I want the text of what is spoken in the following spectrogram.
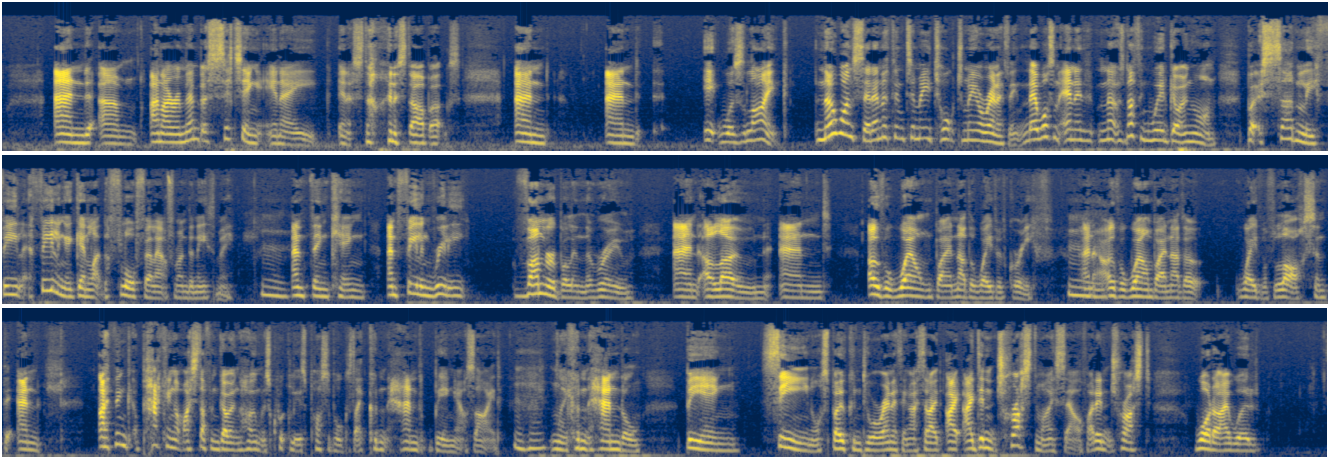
And um, and I remember sitting in a in a star, in a Starbucks, and and it was like no one said anything to me, talked to me, or anything. There wasn't any, no, there was nothing weird going on. But suddenly, feel, feeling again like the floor fell out from underneath me, and thinking and feeling really vulnerable in the room and alone and overwhelmed by another wave of grief and overwhelmed by another wave of loss and th- and I think packing up my stuff and going home as quickly as possible because I couldn't handle being outside. Mm-hmm. I couldn't handle being seen or spoken to or anything. I said I, I, I didn't trust myself. I didn't trust what I would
